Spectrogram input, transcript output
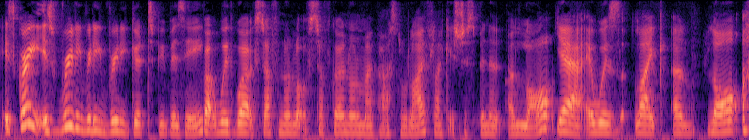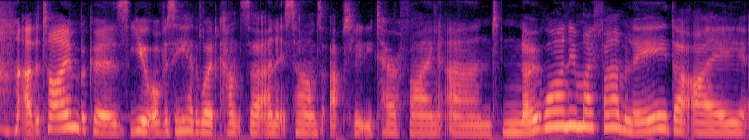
it's great. It's really really really good to be busy but with work stuff and a lot of stuff going on in my personal life like it's just been a, a lot. Yeah it was like a lot at the time because you obviously hear the word cancer and it sounds absolutely terrifying and no one in my family that I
